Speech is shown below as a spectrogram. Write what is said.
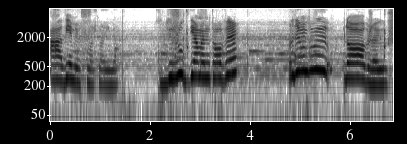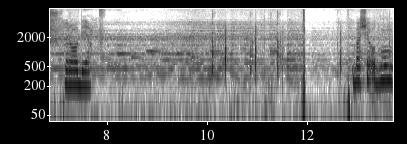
A, wiem jak masz na imię. Druk diamentowy. Ale diamentowy... Dobrze, już robię. Chyba się odmon...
